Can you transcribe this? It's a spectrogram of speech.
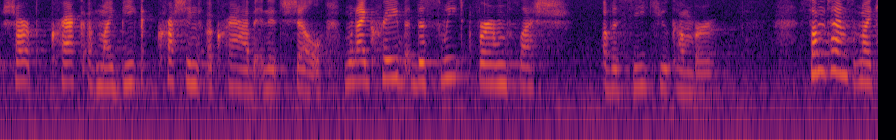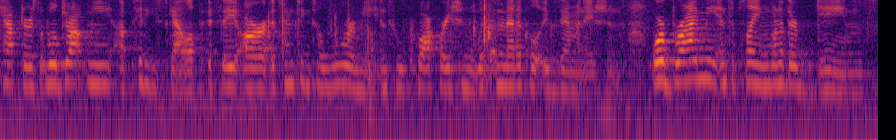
sharp crack of my beak crushing a crab in its shell, when I crave the sweet, firm flesh of a sea cucumber. Sometimes my captors will drop me a pity scallop if they are attempting to lure me into cooperation with a medical examination, or bribe me into playing one of their games.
